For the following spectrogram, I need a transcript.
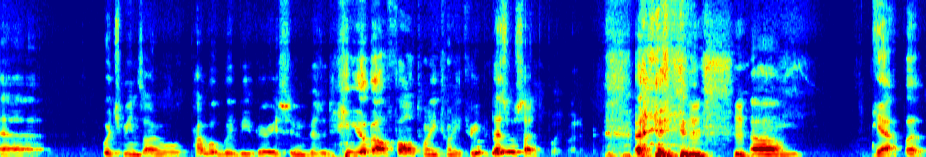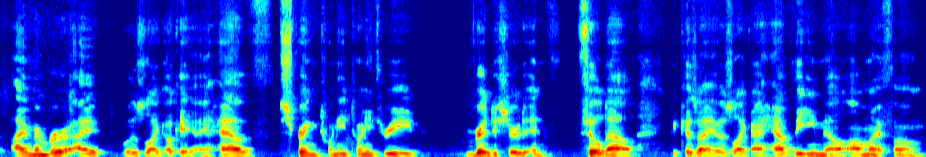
uh, which means I will probably be very soon visiting you about fall 2023. But that's beside the point. Whatever. um, yeah, but I remember I was like, okay, I have spring 2023 registered and filled out because I was like, I have the email on my phone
